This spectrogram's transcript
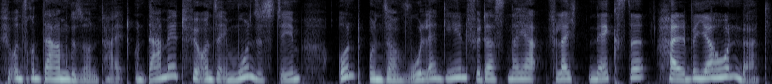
für unsere Darmgesundheit und damit für unser Immunsystem und unser Wohlergehen für das, naja, vielleicht nächste halbe Jahrhundert?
